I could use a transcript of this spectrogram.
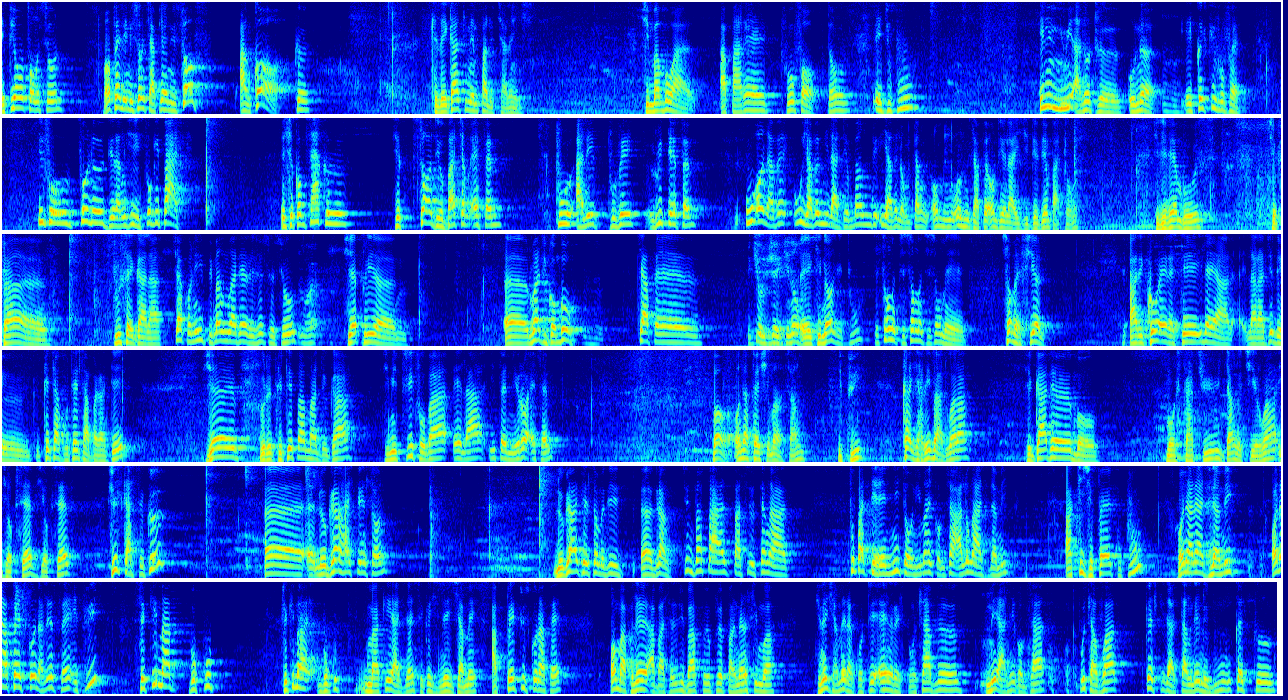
Et puis on fonctionne. On fait l'émission de Champion sauf encore que c'est des gars qui n'aiment pas le challenge. Timbambo apparaît trop fort. Donc, et du coup, il nuit à notre honneur. Et qu'est-ce qu'il faut faire? Il faut, faut le déranger, il faut qu'il parte. Et c'est comme ça que je sors de Bacham FM pour aller trouver Rut FM où on avait, où j'avais mis la demande il y avait longtemps. On, nous appelle, on vient là et je deviens patron. Je deviens boss. Je prends euh, tous ces gars-là. Tu as connu Piment Noir des réseaux sociaux? J'ai pris euh, euh, Roi du Combo, qui a fait. Et qui a joué Equinox. Equinox et tout. Ce sont, ce sont, ce sont mes, ce sont mes fioles. Haricot est resté, il est à la radio de Kouté, sa parenté. J'ai recruté pas mal de gars. Dimitri Foba est là, il fait Miro FM. Bon, on a fait chemin ensemble. Et puis, quand j'arrive à Douala, je garde mon statut dans le tiroir, j'observe, j'observe, jusqu'à ce que euh, le grand Hutchinson, le grand me dit, euh, grand, tu ne vas pas passer le temps à... Il ne faut pas tenir ton image comme ça, allons à la dynamique, à qui je fais coucou. On est allé à la dynamique, on a fait ce qu'on allait faire, et puis, ce qui m'a beaucoup ce qui m'a beaucoup marqué à Dynamique, c'est que je n'ai jamais, après tout ce qu'on a fait, on m'appelait ambassadeur du bas peuple pendant six mois. Je n'ai jamais rencontré un responsable né à né comme ça pour savoir qu'est-ce qu'ils attendaient de nous, qu'est-ce que.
